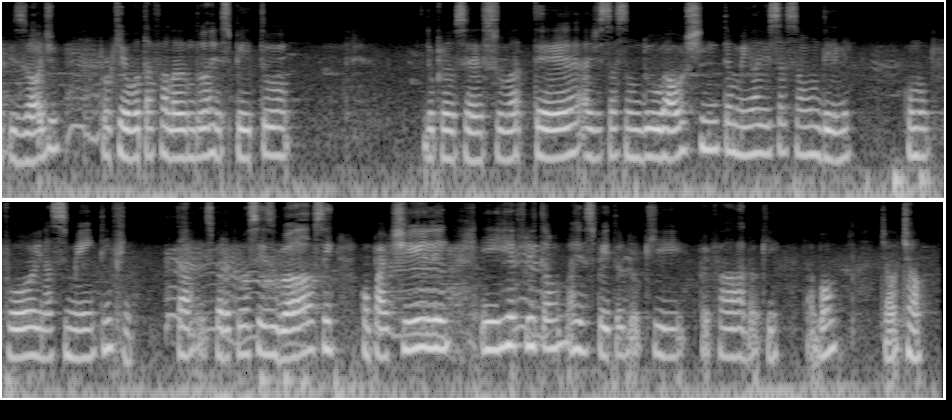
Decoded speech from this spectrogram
episódio, porque eu vou estar tá falando a respeito do processo até a gestação do Austin também a gestação dele, como foi, nascimento, enfim. Tá? Espero que vocês gostem, compartilhem e reflitam a respeito do que foi falado aqui, tá bom? Tchau, tchau.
